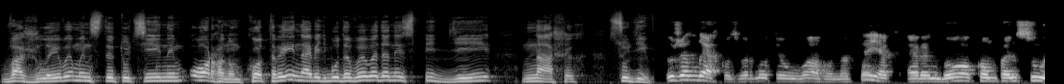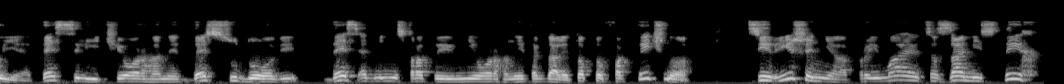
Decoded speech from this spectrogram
важливим інституційним органом, котрий навіть буде виведений з під дії наших судів. Дуже легко звернути увагу на те, як РНБО компенсує десь слідчі органи, десь судові десь адміністративні органи і так далі. Тобто, фактично, ці рішення приймаються замість тих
